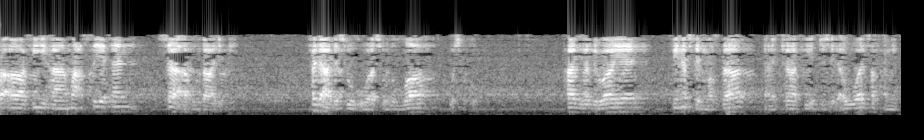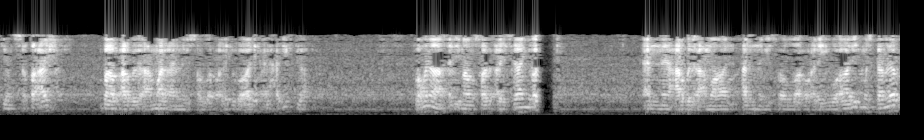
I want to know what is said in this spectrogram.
رأى فيها معصية ساءه ذلك. فلا تسوءوا رسول الله وسوءوا هذه الرواية في نفس المصدر يعني الكافي الجزء الأول صفحة 219 باب عرض الأعمال عن النبي صلى الله عليه وآله الحديث لا فهنا الإمام الصادق عليه السلام يؤكد أن عرض الأعمال على النبي صلى الله عليه وآله مستمر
